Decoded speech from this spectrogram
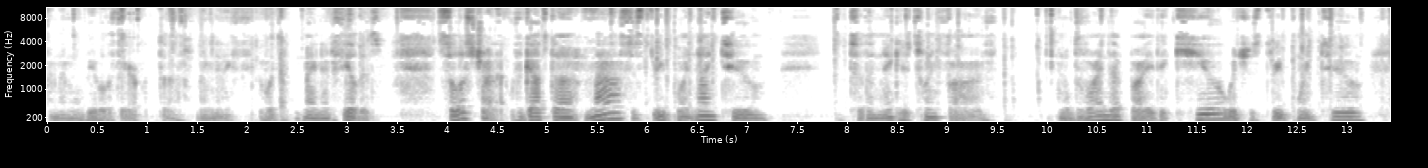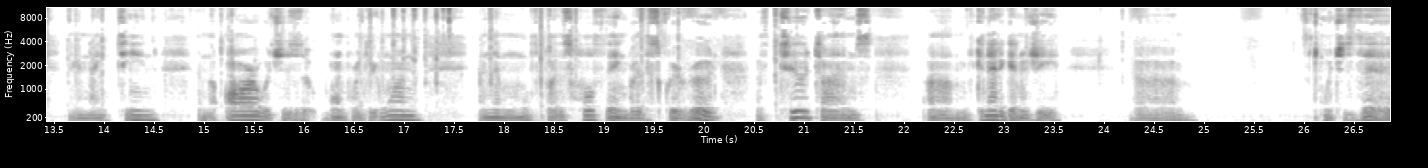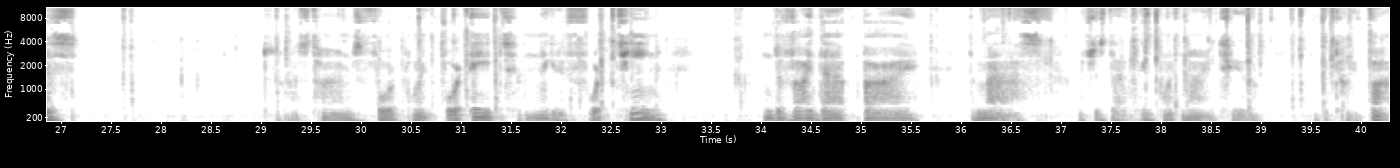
And then we'll be able to figure out what the magnetic, what the magnetic field is. So let's try that. We've got the mass is 3.92 to the negative 25 We'll divide that by the Q, which is 3.2, and 19, and the R, which is 1.31, and then we'll multiply this whole thing by the square root of 2 times um, kinetic energy, um, which is this, times 4.48 negative 14, and divide that by the mass, which is that 3.92 25.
